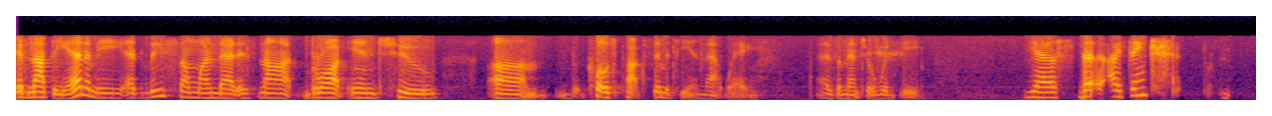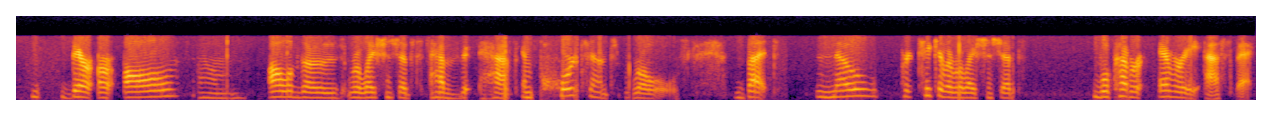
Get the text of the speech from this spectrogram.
if not the enemy, at least someone that is not brought into um, close proximity in that way, as a mentor would be. Yes, the, I think there are all um, all of those relationships have have important roles, but no particular relationship will cover every aspect.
